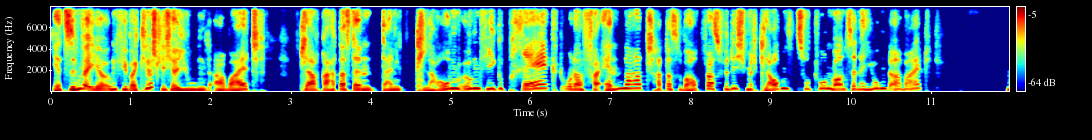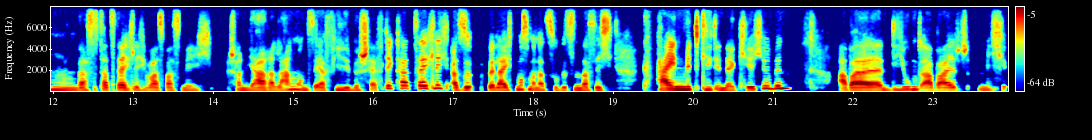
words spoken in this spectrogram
Jetzt sind wir ja irgendwie bei kirchlicher Jugendarbeit. Clara, hat das denn dein Glauben irgendwie geprägt oder verändert? Hat das überhaupt was für dich mit Glauben zu tun bei uns in der Jugendarbeit? Hm, das ist tatsächlich was, was mich schon jahrelang und sehr viel beschäftigt tatsächlich. Also vielleicht muss man dazu wissen, dass ich kein Mitglied in der Kirche bin, aber die Jugendarbeit mich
